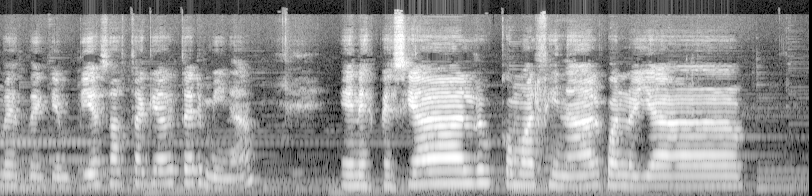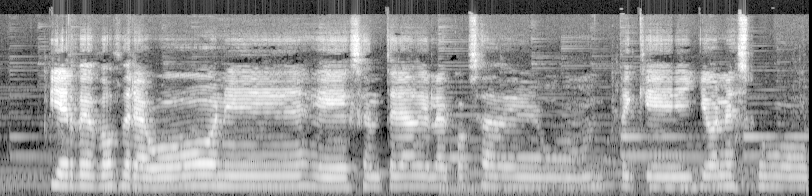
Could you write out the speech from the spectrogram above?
desde que empieza hasta que termina. En especial como al final cuando ya pierde dos dragones, eh, se entera de la cosa de, que Jon es su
